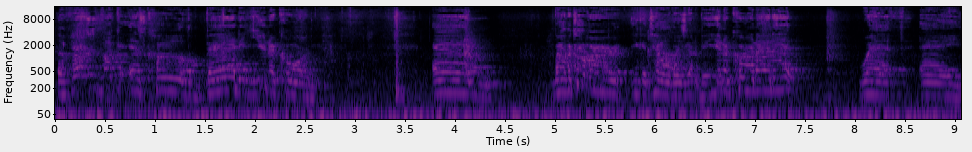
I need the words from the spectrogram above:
the first book is called Bad Unicorn. And by the cover, you can tell there's going to be a unicorn on it with a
